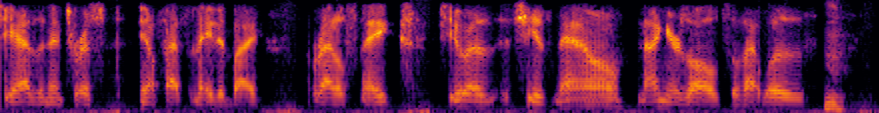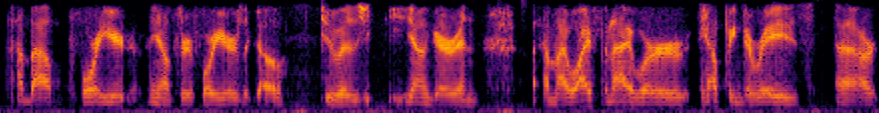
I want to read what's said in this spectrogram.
she has an interest, you know, fascinated by rattlesnakes. She was she is now nine years old, so that was hmm. About four years, you know, three or four years ago. She was younger, and uh, my wife and I were helping to raise uh, our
